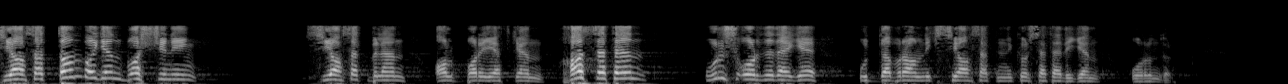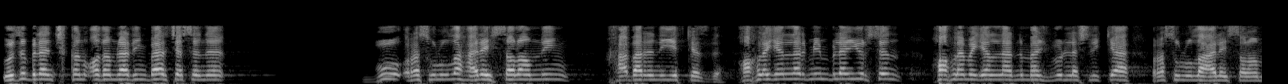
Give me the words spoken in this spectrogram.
siyosatdon bo'lgan boshchining siyosat bilan olib borayotgan xossatan urush o'rnidagi uddabronlik siyosatini ko'rsatadigan o'rindir. O'zi bilan chiqqan odamlarning barchasini bu rasululloh alayhissalomning xabarini yetkazdi. Xohlaganlar men bilan yursin xohlamaganlarni majburlashlikka rasululloh alayhissalom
